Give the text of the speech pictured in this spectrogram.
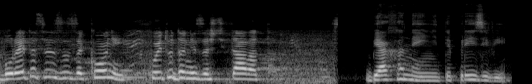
Борете се за закони, които да ни защитават бяха нейните призиви.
